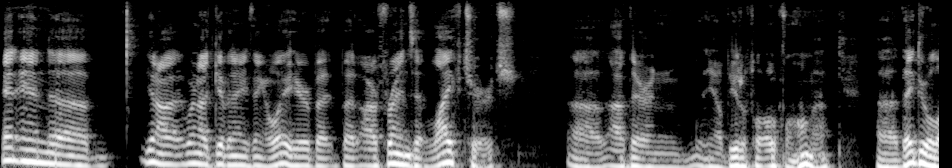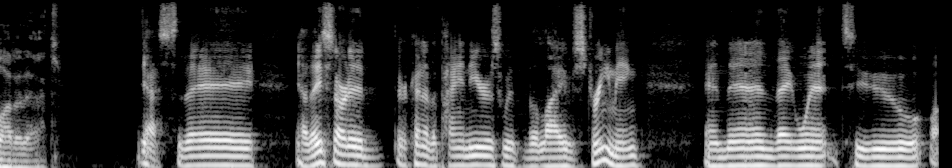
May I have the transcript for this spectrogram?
And and uh, you know we're not giving anything away here, but but our friends at Life Church uh, out there in you know beautiful Oklahoma, uh, they do a lot of that. Yes, they yeah they started. They're kind of the pioneers with the live streaming, and then they went to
